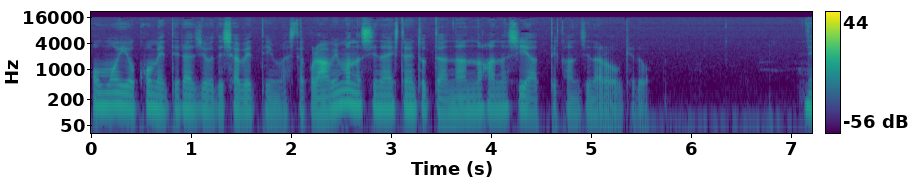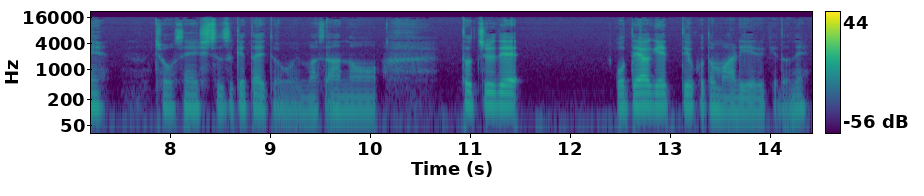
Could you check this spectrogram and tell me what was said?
思いを込めてラジオで喋ってみました。これ編み物しない人にとっては何の話やって感じだろうけど。ね。挑戦し続けたいと思います。あの途中でお手上げっていうこともありえるけどね。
